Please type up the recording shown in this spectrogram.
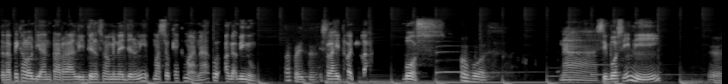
Tetapi kalau di antara leader sama manajer ini masuknya ke mana? Aku agak bingung. Apa itu? Istilah itu adalah bos. Oh bos. Nah si bos ini Ya.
